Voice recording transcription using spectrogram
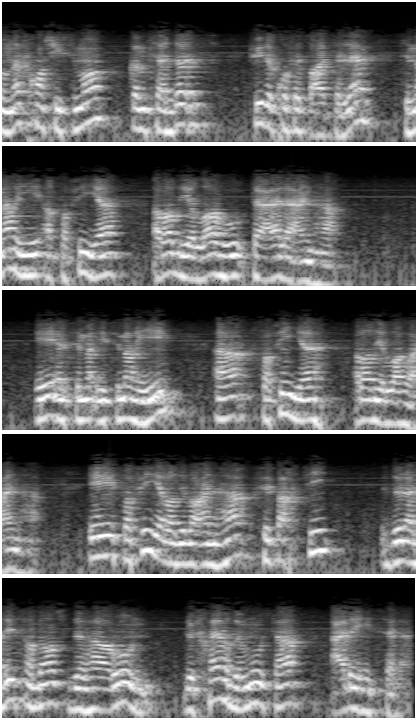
son affranchissement comme sa dot. Puis le prophète sallam s'est marié à Safiya radiallahu ta'ala anha. Et il s'est marié à Safiya radiallahu anha. Et Safiya radiallahu anha fait partie de la descendance de Haroun, le frère de Moussa alayhi salam.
